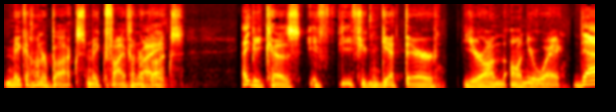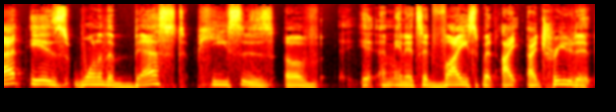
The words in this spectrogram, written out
make a hundred bucks, make five hundred Right. bucks. I- because if if you can get there, you're on on your way. That is one of the best pieces of I mean it's advice but I I treated it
